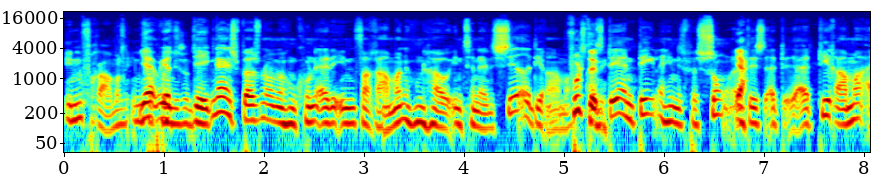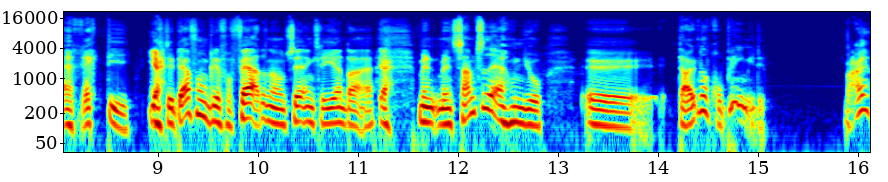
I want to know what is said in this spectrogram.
inden for rammerne, inden Ja, for jeg, det er ikke engang et spørgsmål om, at hun kun er det inden for rammerne. Hun har jo internaliseret de rammer. Fuldstændig. Altså, det er en del af hendes person, Ja. at, det, at, at de rammer er rigtige. Ja. Altså, det er derfor, hun bliver forfærdet, når hun ser en kriger, der er. Ja. Men, men samtidig er hun jo... Øh, der er jo ikke noget problem i det. Nej,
